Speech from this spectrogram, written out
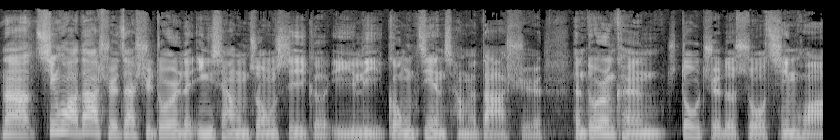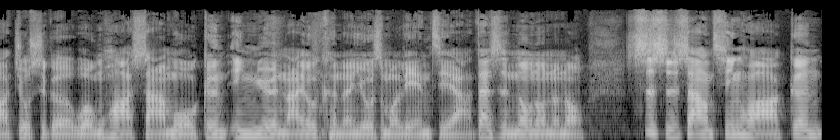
那清华大学在许多人的印象中是一个以理工见长的大学，很多人可能都觉得说清华就是个文化沙漠，跟音乐哪有可能有什么连接啊？但是 no no no no，事实上清华跟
